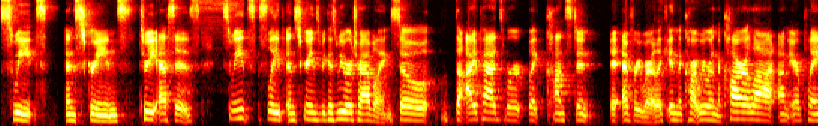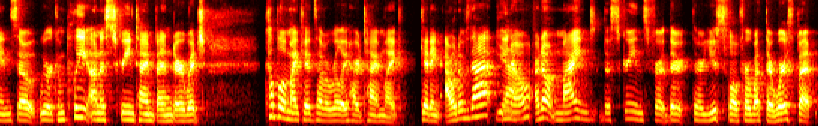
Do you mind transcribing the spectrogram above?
sweets, and screens, three S's. sweets, sleep, and screens because we were traveling. So the iPads were like constant everywhere, like in the car. We were in the car a lot on airplanes. So we were complete on a screen time bender, which a couple of my kids have a really hard time like getting out of that. Yeah. You know, I don't mind the screens for they're they're useful for what they're worth, but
